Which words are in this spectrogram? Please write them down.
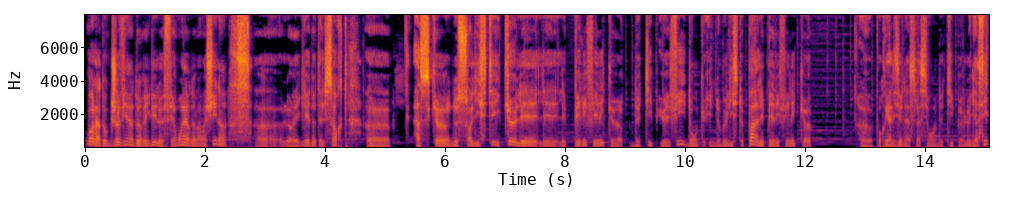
Voilà, donc je viens de régler le firmware de ma machine, hein, euh, le régler de telle sorte euh, à ce que ne soient listés que les, périphériques euh, de type UEFI, donc il ne me liste pas les périphériques pour réaliser une installation de type Legacy.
